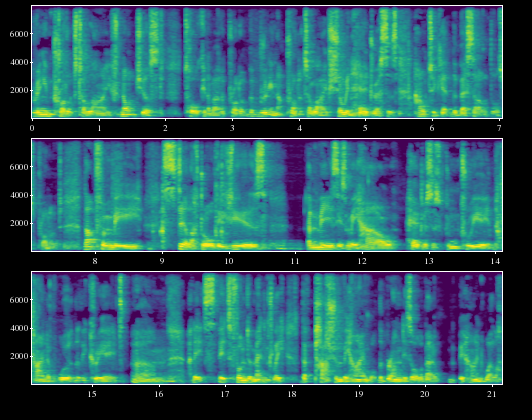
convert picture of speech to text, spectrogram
bringing products to life, not just talking about a product, but bringing that product to life, showing hairdressers how to get the best out of those products. That for me, still after all these years, amazes me how hairdressers can create the kind of work that they create, um, and it's it's fundamentally the passion behind what the brand is all about behind Wella.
